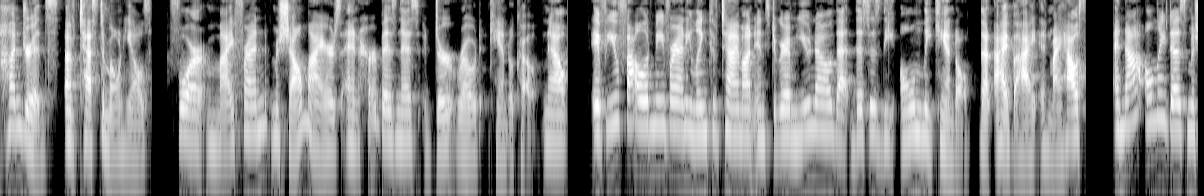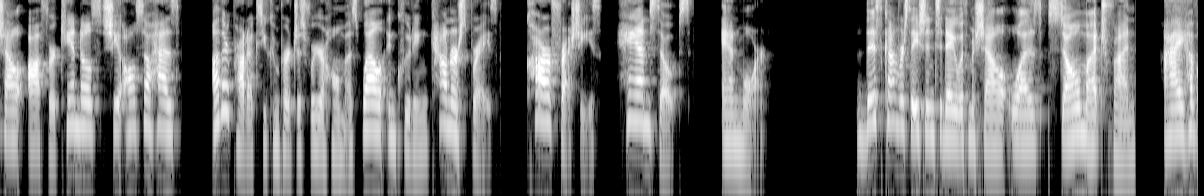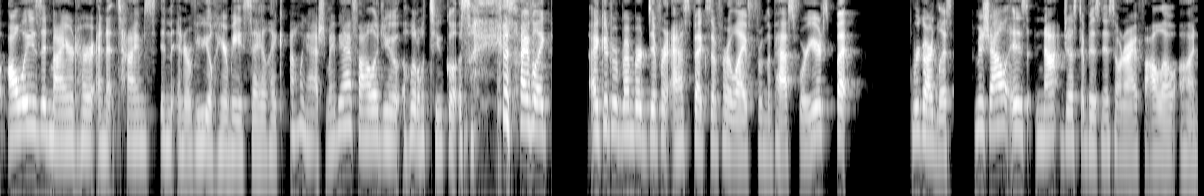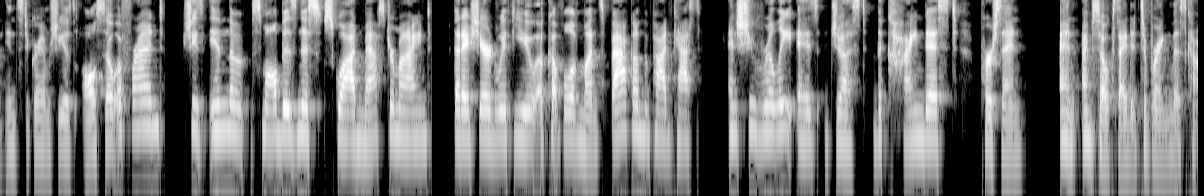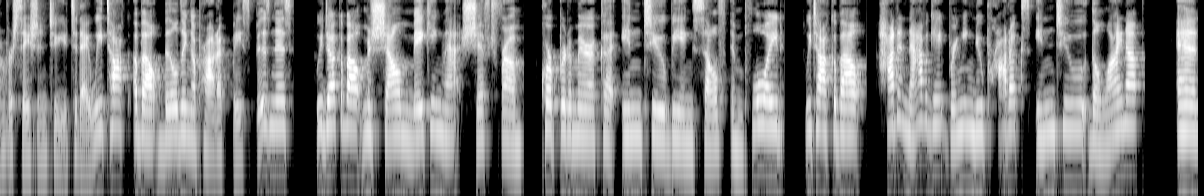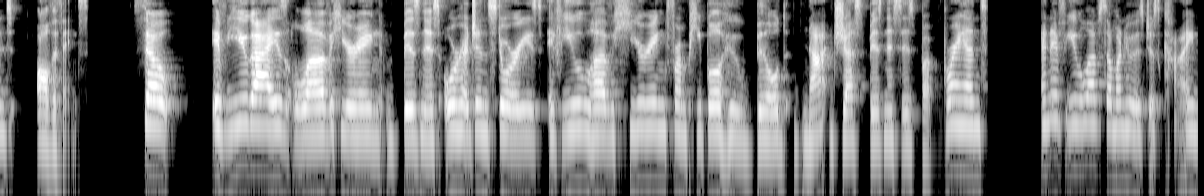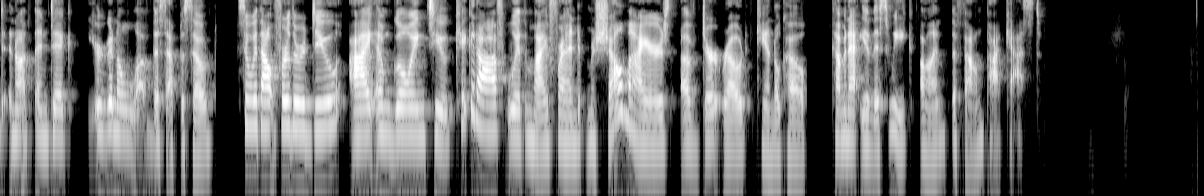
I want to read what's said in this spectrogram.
hundreds of testimonials for my friend Michelle Myers and her business, Dirt Road Candle Co. Now, if you followed me for any length of time on Instagram, you know that this is the only candle that I buy in my house. And not only does Michelle offer candles, she also has other products you can purchase for your home as well, including counter sprays, car freshies, hand soaps, and more. This conversation today with Michelle was so much fun. I have always admired her. And at times in the interview, you'll hear me say, like, oh my gosh, maybe I followed you a little too close. Because I've like I could remember different aspects of her life from the past four years. But regardless, Michelle is not just a business owner I follow on Instagram. She is also a friend. She's in the small business squad mastermind that I shared with you a couple of months back on the podcast. And she really is just the kindest person. And I'm so excited to bring this conversation to you today. We talk about building a product based business. We talk about Michelle making that shift from corporate America into being self employed. We talk about how to navigate bringing new products into the lineup and all the things. So, if you guys love hearing business origin stories, if you love hearing from people who build not just businesses, but brands, and if you love someone who is just kind and authentic, you're going to love this episode. So, without further ado, I am going to kick it off with my friend Michelle Myers of Dirt Road Candle Co. coming at you this week on the Found Podcast.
